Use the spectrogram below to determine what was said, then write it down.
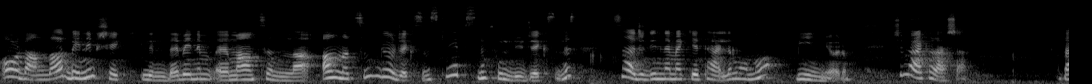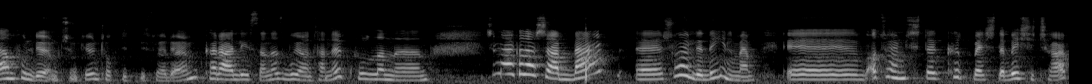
Oradan da benim şeklimde, benim e, mantığımla anlatın. Göreceksiniz ki hepsini fullleyeceksiniz. Sadece dinlemek yeterli mi onu bilmiyorum. Şimdi arkadaşlar ben full diyorum çünkü çok ciddi söylüyorum. Kararlıysanız bu yöntemleri kullanın. Şimdi arkadaşlar ben e, şöyle değil mi? E, atıyorum işte 45 ile 5'i çarp.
